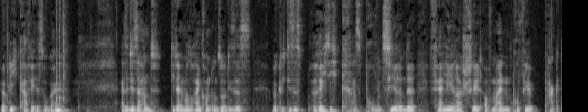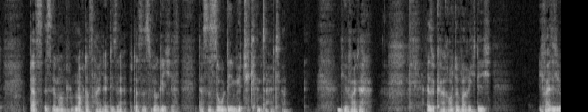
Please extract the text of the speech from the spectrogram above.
Wirklich, Kaffee ist so geil. Also diese Hand, die da immer so reinkommt und so dieses, wirklich dieses richtig krass provozierende Verliererschild auf mein Profil packt, das ist immer noch das Highlight dieser App. Das ist wirklich, das ist so demütigend, Alter. Geh weiter. Also Karotte war richtig. Ich weiß nicht,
